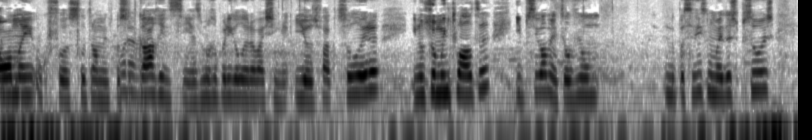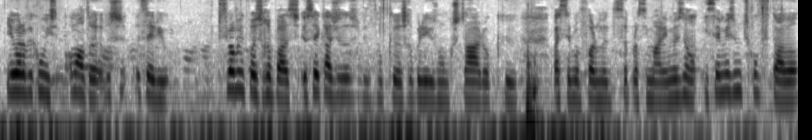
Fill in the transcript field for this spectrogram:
homem, o que fosse, literalmente passou de Whatever. carro e disse sim, és uma rapariga loira baixinha. E eu de facto sou loira e não sou muito alta e possivelmente ele viu-me no passadiço, no meio das pessoas e agora vê com isto. Oh malta, vocês, a sério, principalmente para os rapazes, eu sei que às vezes pensam que as raparigas vão gostar ou que vai ser uma forma de se aproximarem, mas não, isso é mesmo desconfortável.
